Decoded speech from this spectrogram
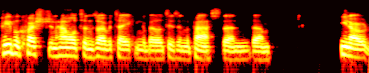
people question Hamilton's overtaking abilities in the past, and um, you know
